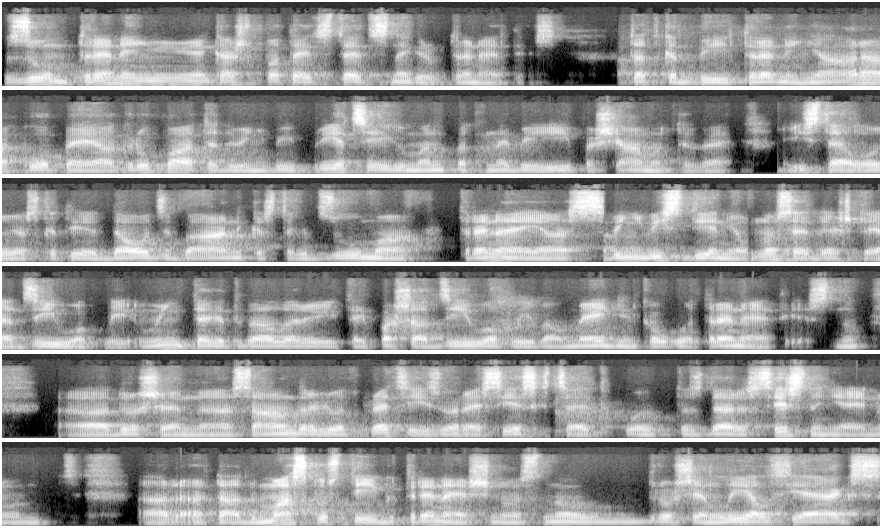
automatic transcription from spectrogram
Zoom treniņi, viņa vienkārši pateica, teica, es negribu trenēties. Tad, kad bija treniņš ārā, kopējā grupā, tad viņi bija priecīgi. Man pat nebija īpaši jāmotivē. Iztēlojos, ka tie daudzi bērni, kas tagad zūmā trenējās, viņi visu dienu jau nosēdējuši tajā dzīvoklī. Viņi tagad vēl arī tajā pašā dzīvoklī mēģina kaut ko trenēties. Nu, droši vien Sandra ļoti precīzi varēs ieskicēt, ko tas dara sirsniņai. Nu, ar, ar tādu maskustīgu trenēšanos, nu, droši vien lielas jēgas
